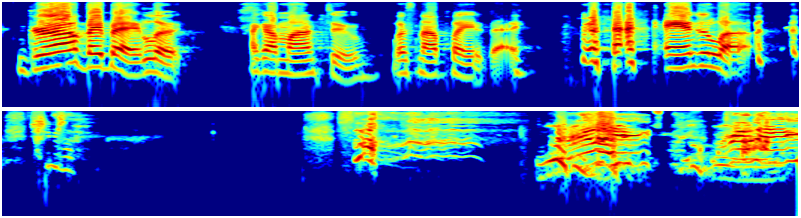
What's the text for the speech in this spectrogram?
girl, baby, look, I got mine too. Let's not play today. Angela. She's like, so What is really, it? really.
